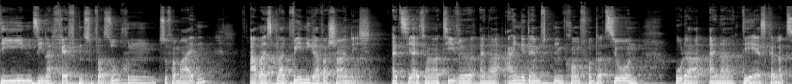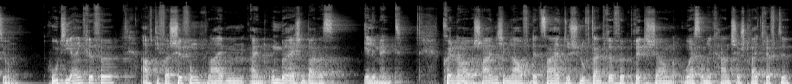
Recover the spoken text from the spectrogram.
den sie nach Kräften zu versuchen zu vermeiden. Aber es bleibt weniger wahrscheinlich als die Alternative einer eingedämpften Konfrontation oder einer Deeskalation. Houthi-Eingriffe auf die Verschiffung bleiben ein unberechenbares Element, können aber wahrscheinlich im Laufe der Zeit durch Luftangriffe britischer und US-amerikanischer Streitkräfte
